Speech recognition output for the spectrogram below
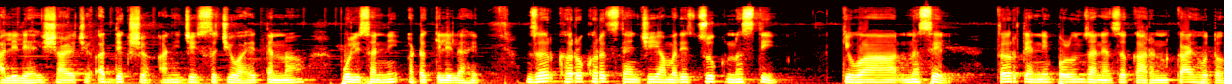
आलेली आहे. शाळेचे अध्यक्ष आणि जे सचिव आहेत त्यांना पोलिसांनी अटक केलेली आहे. जर खरोखरच त्यांची यामध्ये चूक नसती किंवा नसेल तर त्यांनी पळून जाण्याचं कारण काय होतं?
